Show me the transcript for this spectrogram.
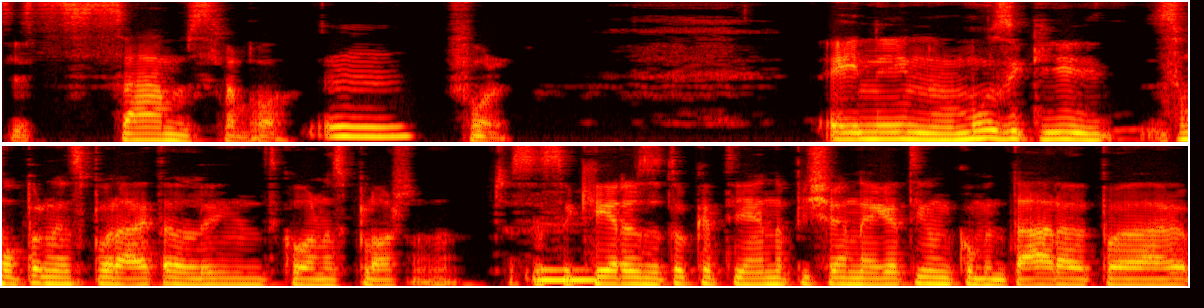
je sam slabo. Mm, Ful. In, in v muziki smo pri nas porajali in tako nasplošno. No. Če se Mhm. sekiraš zato, ker ti en napiše negativen komentar, pa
